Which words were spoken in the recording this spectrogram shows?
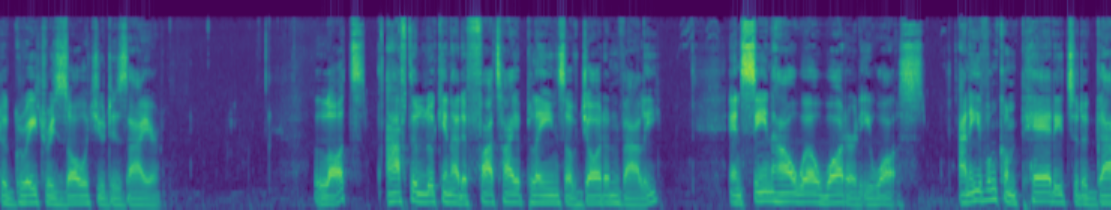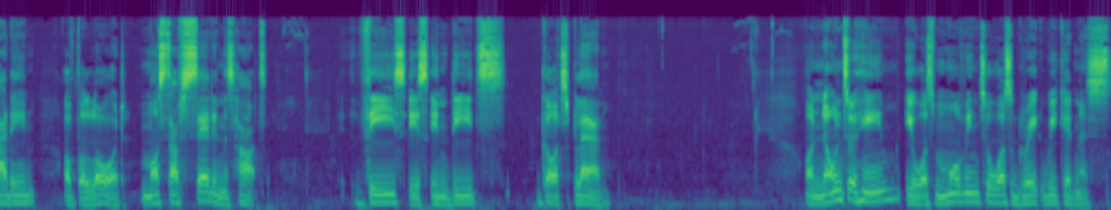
the great result you desire. Lot, after looking at the fertile plains of Jordan Valley and seeing how well watered it was, and even compared it to the garden of the Lord, must have said in his heart, This is indeed God's plan. Unknown to him, he was moving towards great wickedness.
